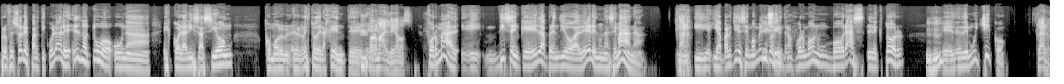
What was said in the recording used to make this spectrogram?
profesores particulares. Él no tuvo una escolarización como el resto de la gente. Eh, formal, digamos. Formal. Y dicen que él aprendió a leer en una semana. Y, a partir de ese momento se transformó en un voraz lector desde muy chico. Claro.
